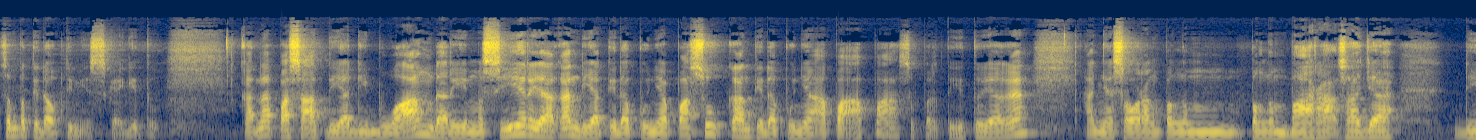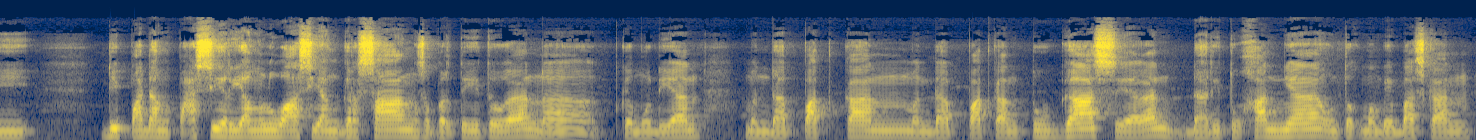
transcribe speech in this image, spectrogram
sempat tidak optimis kayak gitu karena pas saat dia dibuang dari Mesir ya kan dia tidak punya pasukan, tidak punya apa-apa seperti itu ya kan. Hanya seorang pengem, pengembara saja di di padang pasir yang luas yang gersang seperti itu kan nah kemudian mendapatkan mendapatkan tugas ya kan dari Tuhannya untuk membebaskan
